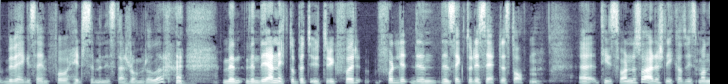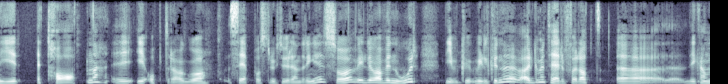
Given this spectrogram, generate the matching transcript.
bevege seg innenfor helseministerens område. Men, men det er nettopp et uttrykk for, for den, den sektoriserte staten. Eh, Tilsvarende så er det slik at hvis man gir etatene i, oppdrag å se på strukturendringer, så vil jo Avinor de vil, kunne argumentere for at eh, de, kan,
